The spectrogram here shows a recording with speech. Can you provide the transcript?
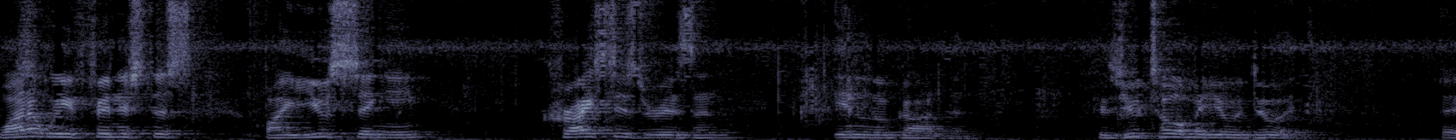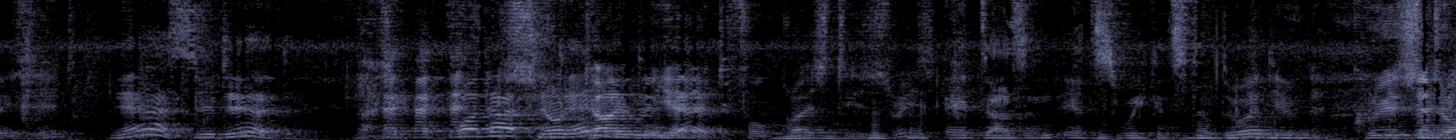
Why don't we finish this by you singing Christ is Risen in Lugandan? Because you told me you would do it. Oh, is it? Yes, you did. Well, not It's not today. time yet for Christ is risen. It doesn't, it's, we can still do it. You, Kristo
